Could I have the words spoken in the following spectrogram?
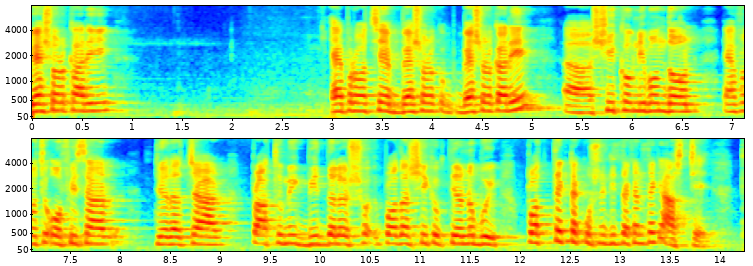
বেসরকারি, এরপর হচ্ছে বেসর, বেসরকারি শিক্ষক নিবন্ধন এরপর হচ্ছে অফিসার হাজার চার, প্রাথমিক বিদ্যালয়ের প্রধান শিক্ষক তিরানব্বই, প্রত্যেকটা কোশ্চেন কিন্তু এখান থেকে আসছে। তো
